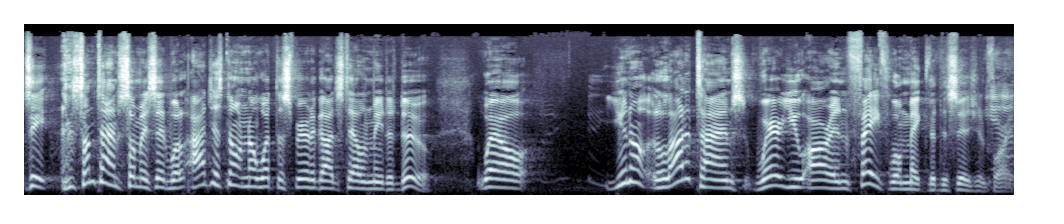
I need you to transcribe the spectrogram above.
see, sometimes somebody said, Well, I just don't know what the Spirit of God's telling me to do. Well, you know, a lot of times where you are in faith will make the decision for you.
